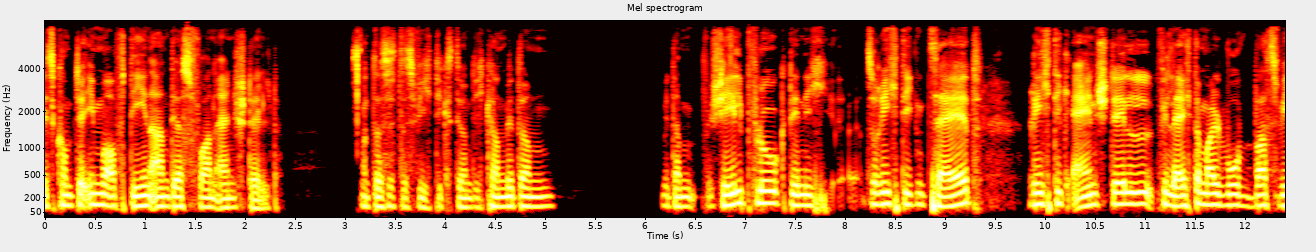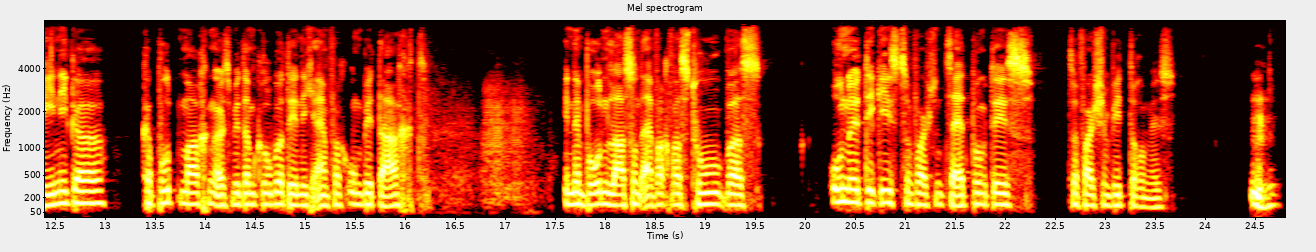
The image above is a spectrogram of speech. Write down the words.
Es kommt ja immer auf den an, der es vorn einstellt. Und das ist das Wichtigste. Und ich kann mit einem, mit einem Schälpflug, den ich zur richtigen Zeit richtig einstelle, vielleicht einmal wo was weniger kaputt machen, als mit einem Gruber, den ich einfach unbedacht in den Boden lasse und einfach was tue, was unnötig ist, zum falschen Zeitpunkt ist, zur falschen Witterung ist. Mhm.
